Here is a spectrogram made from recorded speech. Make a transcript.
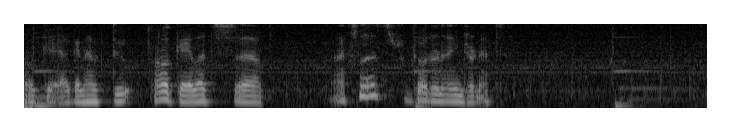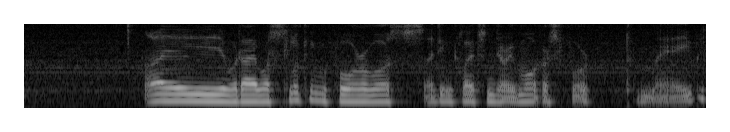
Okay, I can have to. Okay, let's. Uh, actually, let's go to the internet. I what I was looking for was I think legendary motorsport maybe.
